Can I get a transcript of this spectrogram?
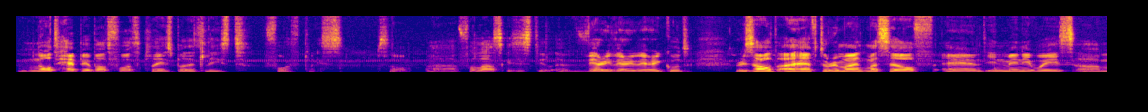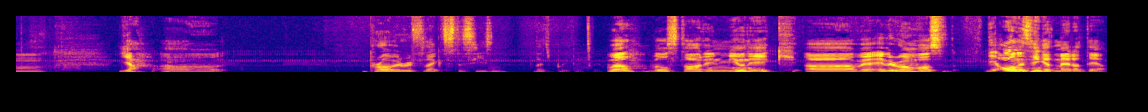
Not happy about fourth place, but at least fourth place. So uh, it is still a very, very, very good result. I have to remind myself, and in many ways, um, yeah, uh, probably reflects the season. Let's put it that way. Well, we'll start in Munich, uh, where everyone was the only thing that mattered there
